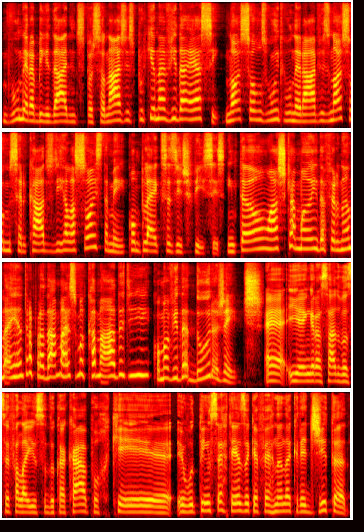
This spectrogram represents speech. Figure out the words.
vulnerabilidade dos personagens, porque na vida é assim. Nós somos muito vulneráveis, nós somos cercados de relações também complexas complexas e difíceis. Então, acho que a mãe da Fernanda entra para dar mais uma camada de como a vida é dura, gente. É, e é engraçado você falar isso do Kaká, porque eu tenho certeza que a Fernanda acredita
